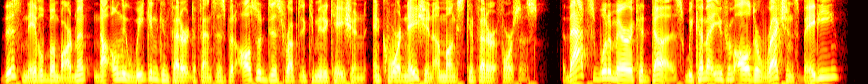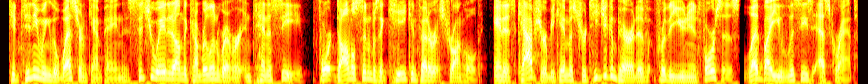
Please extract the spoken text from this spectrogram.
This naval bombardment not only weakened Confederate defenses, but also disrupted communication and coordination amongst Confederate forces. That's what America does. We come at you from all directions, baby. Continuing the Western campaign, situated on the Cumberland River in Tennessee, Fort Donelson was a key Confederate stronghold, and its capture became a strategic imperative for the Union forces, led by Ulysses S. Grant.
